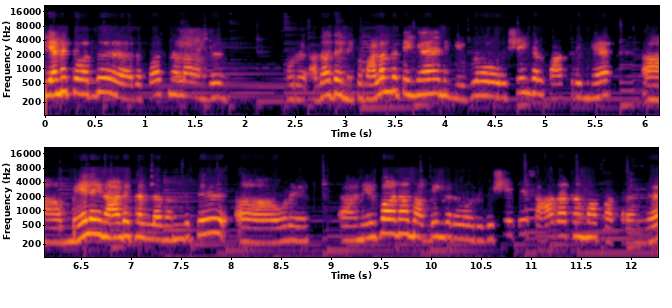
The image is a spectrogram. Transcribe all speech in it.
எனக்கு வந்து அது பர்சனலா வந்து ஒரு அதாவது இன்னைக்கு வளர்ந்துட்டீங்க நீங்க இவ்வளவு விஷயங்கள் பாக்குறீங்க. ஆஹ் மேலை நாடுகள்ல வந்துட்டு ஆஹ் ஒரு நிர்வாணம் அப்படிங்கிற ஒரு விஷயத்தை சாதாரணமா பாக்குறாங்க.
